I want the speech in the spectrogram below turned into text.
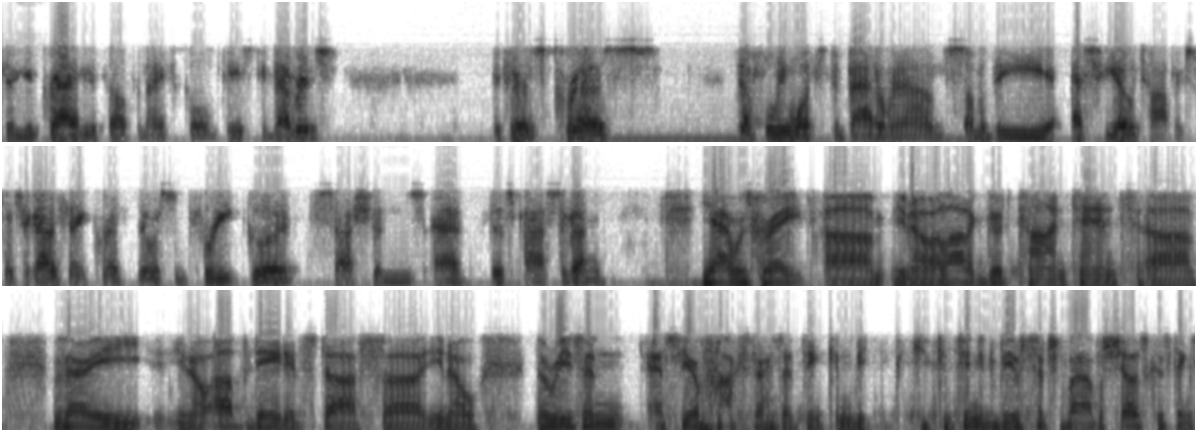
sure you grab yourself a nice, cold, tasty beverage because Chris definitely wants to bat around some of the SEO topics, which I got to say, Chris, there were some pretty good sessions at this past event. Yeah, it was great. Um, you know, a lot of good content, uh, very, you know, updated stuff. Uh, you know, the reason SEO Rockstars, I think, can be continue to be such a viable show is because things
